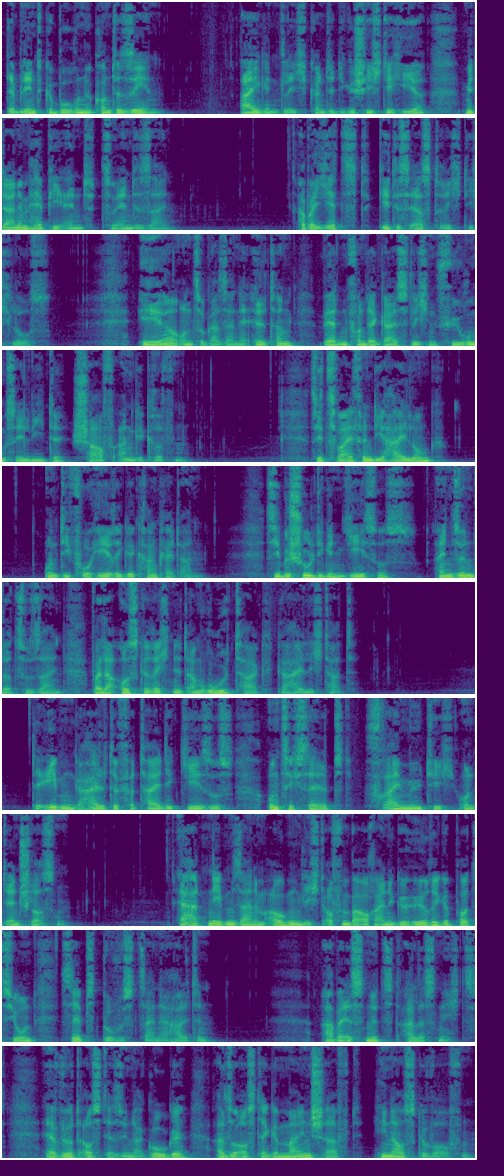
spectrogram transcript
Der Blindgeborene konnte sehen. Eigentlich könnte die Geschichte hier mit einem Happy End zu Ende sein. Aber jetzt geht es erst richtig los. Er und sogar seine Eltern werden von der geistlichen Führungselite scharf angegriffen. Sie zweifeln die Heilung und die vorherige Krankheit an. Sie beschuldigen Jesus, ein Sünder zu sein, weil er ausgerechnet am Ruhetag geheiligt hat. Der eben Geheilte verteidigt Jesus und sich selbst freimütig und entschlossen. Er hat neben seinem Augenlicht offenbar auch eine gehörige Portion Selbstbewusstsein erhalten. Aber es nützt alles nichts. Er wird aus der Synagoge, also aus der Gemeinschaft, hinausgeworfen.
